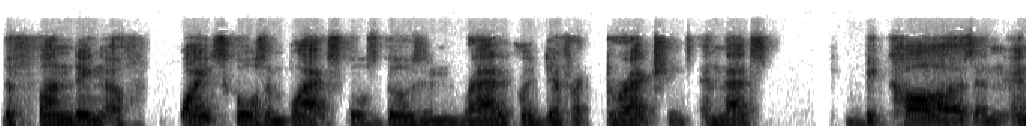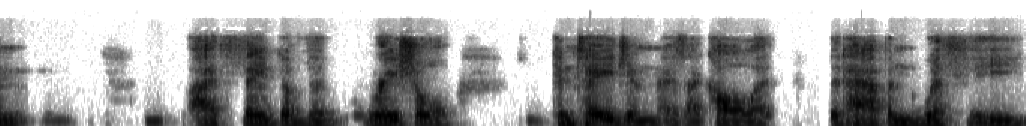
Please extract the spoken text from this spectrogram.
the funding of white schools and black schools goes in radically different directions. And that's because, and, and I think of the racial contagion, as I call it, that happened with the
